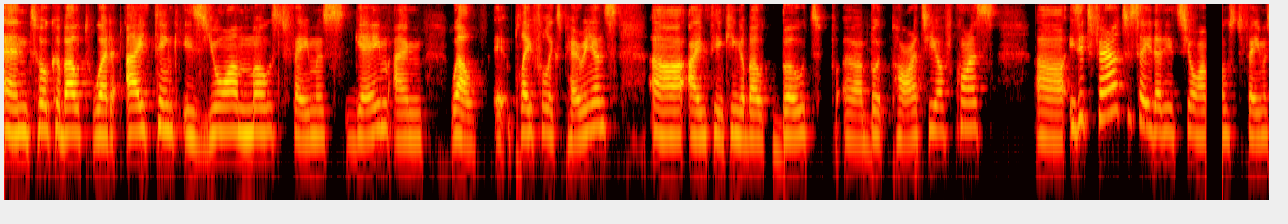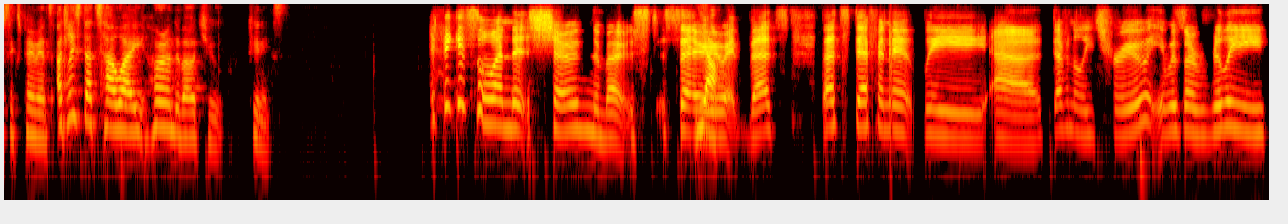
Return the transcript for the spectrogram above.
and talk about what I think is your most famous game. I'm well, playful experience. Uh, I'm thinking about boat uh, Bot Party, of course. Uh, is it fair to say that it's your most famous experience? At least that's how I heard about you, Phoenix. I think it's the one that's shown the most. So yeah. that's that's definitely uh, definitely true. It was a really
